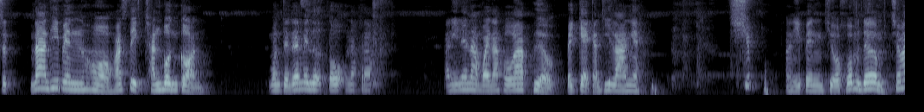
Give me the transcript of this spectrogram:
สด้านที่เป็นห่อพลาสติกชั้นบนก่อน มันจะได้ไม่เลอะโต๊ะนะครับ อันนี้แนะนำไว้นะ เพราะว่าเผื่อไปแกะกันที่ร้านไง ชิปอันนี้เป็นคิวโค้ดเหมือนเดิมใช่ไหม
